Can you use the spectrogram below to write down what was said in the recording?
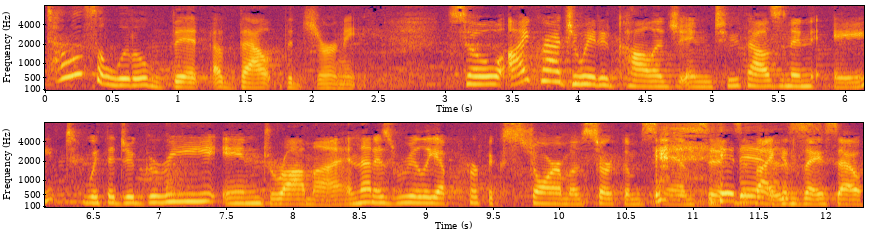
Tell us a little bit about the journey. So, I graduated college in 2008 with a degree in drama, and that is really a perfect storm of circumstances, if is. I can say so.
